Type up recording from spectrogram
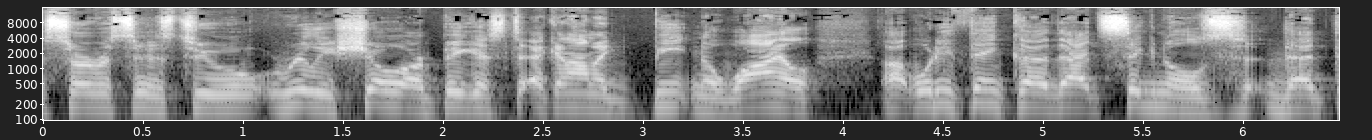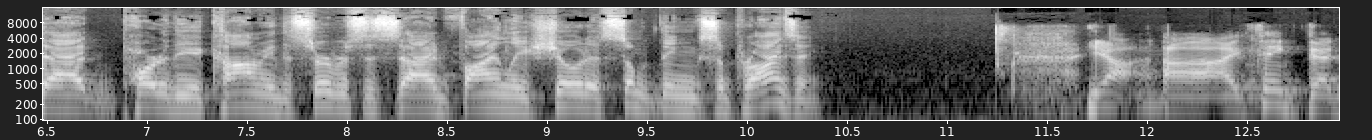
services to really show our biggest economic beat in a while. Uh, what do you think uh, that signals that that part of the economy, the services side, finally showed us something surprising? Yeah, uh, I think that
